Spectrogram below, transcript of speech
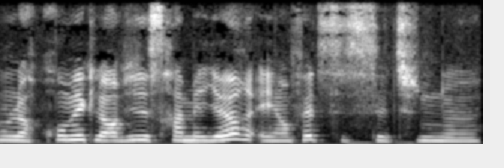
on leur promet que leur vie sera meilleure. Et en fait, c'est- une,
